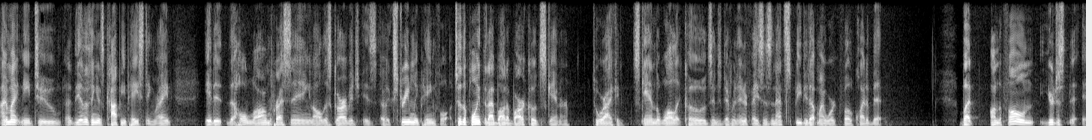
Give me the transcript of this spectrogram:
I might need to. Uh, the other thing is copy pasting, right? It is the whole long pressing and all this garbage is extremely painful to the point that I bought a barcode scanner to where I could scan the wallet codes into different interfaces, and that speeded up my workflow quite a bit. But on the phone, you're just eh, eh,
